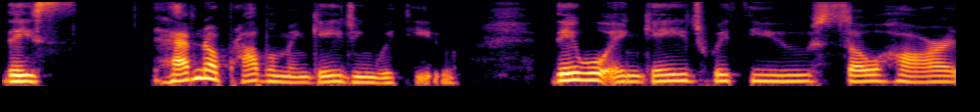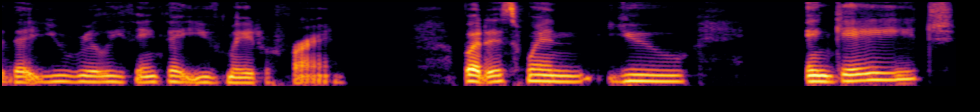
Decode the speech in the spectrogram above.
They have no problem engaging with you. They will engage with you so hard that you really think that you've made a friend. But it's when you engage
